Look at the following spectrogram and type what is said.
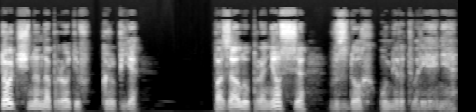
точно напротив крупье. По залу пронесся вздох умиротворения.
